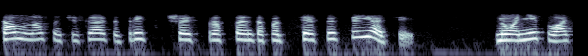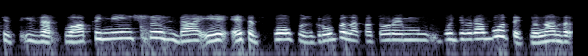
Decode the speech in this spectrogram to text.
там у нас начисляется 36% от всех предприятий. Но они платят и зарплаты меньше, да, и этот фокус группы, на которой мы будем работать. Но надо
